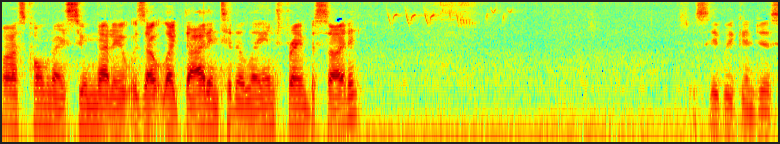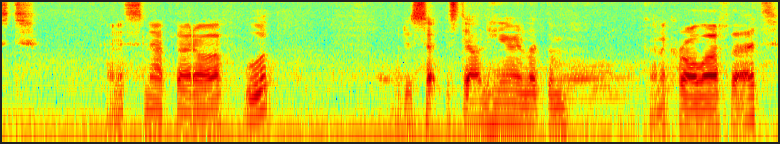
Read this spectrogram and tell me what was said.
cross comb and I assume that it was out like that into the Layens frame beside it. Let's see if we can just kind of snap that off. Whoop. We'll just set this down here and let them kind of crawl off that.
